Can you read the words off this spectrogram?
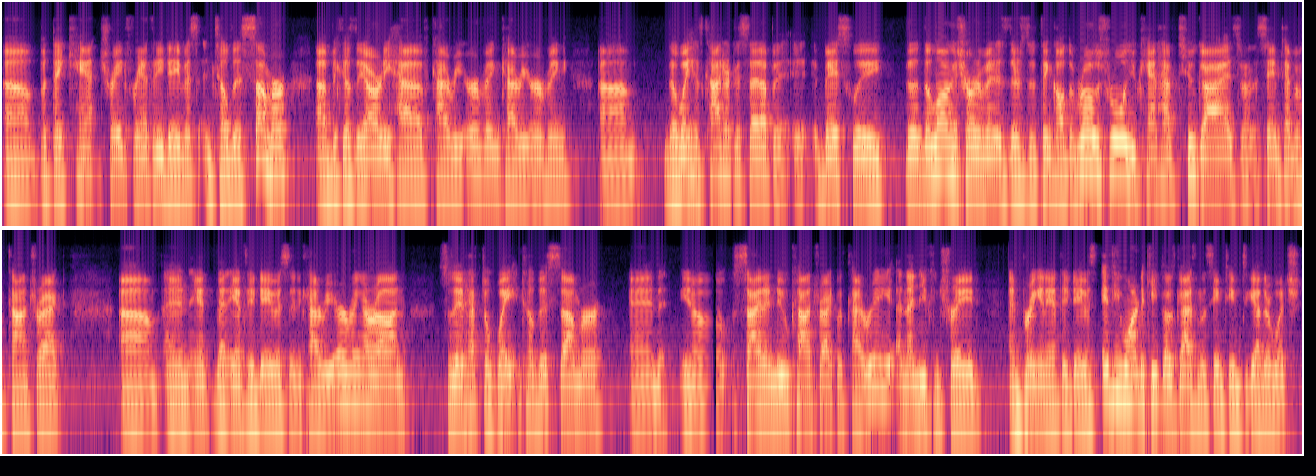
Uh, but they can't trade for Anthony Davis until this summer uh, because they already have Kyrie Irving. Kyrie Irving, um, the way his contract is set up, it, it, basically the the long and short of it is there's a thing called the Rose Rule. You can't have two guys that are on the same type of contract, um, and, and that Anthony Davis and Kyrie Irving are on. So they'd have to wait until this summer and you know sign a new contract with Kyrie, and then you can trade and bring in Anthony Davis if you wanted to keep those guys on the same team together, which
